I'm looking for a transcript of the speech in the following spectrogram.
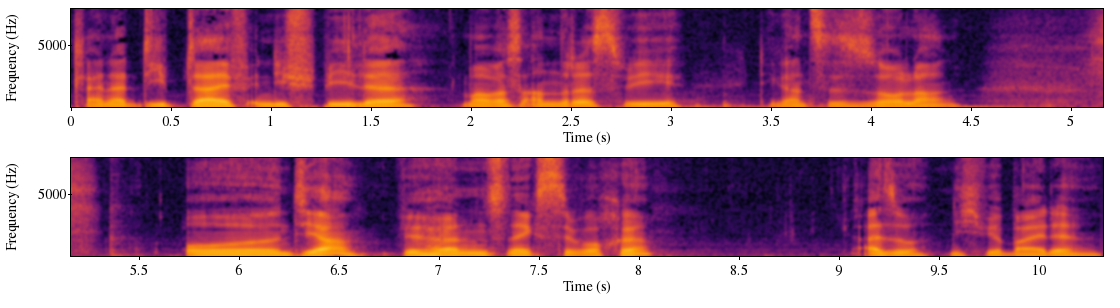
kleiner Deep Dive in die Spiele. Mal was anderes wie die ganze Saison lang. Und ja, wir hören uns nächste Woche. Also nicht wir beide.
